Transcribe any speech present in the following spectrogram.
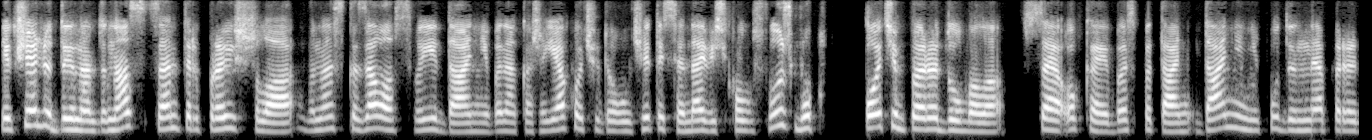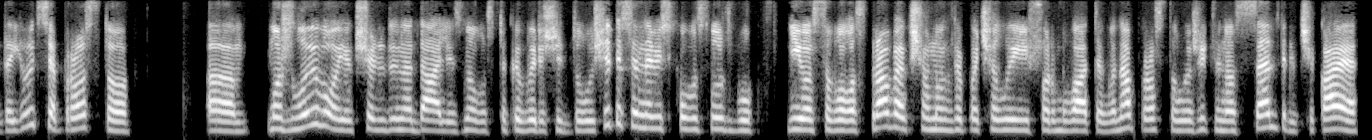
Якщо людина до нас в центр прийшла, вона сказала свої дані. Вона каже: Я хочу долучитися на військову службу. Потім передумала все окей, без питань. Дані нікуди не передаються. Просто можливо, якщо людина далі знову ж таки вирішить долучитися на військову службу, її особова справа, якщо ми вже почали її формувати, вона просто лежить у нас в центрі, чекає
